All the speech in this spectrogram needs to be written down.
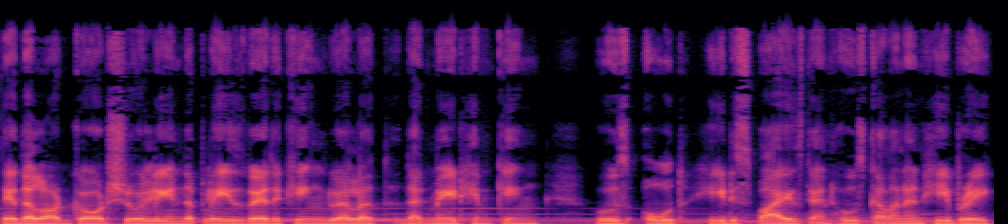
saith the Lord God, surely in the place where the king dwelleth, that made him king, whose oath he despised, and whose covenant he brake,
